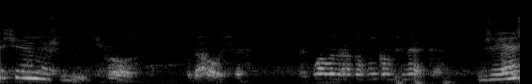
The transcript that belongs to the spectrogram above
ja chciałem już bić. Udało się. Wysłałem ratownikom pineskę. Żyjesz?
